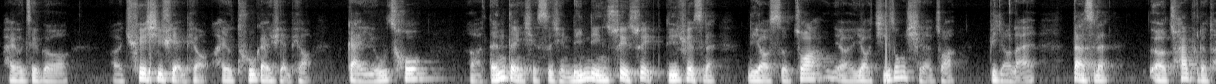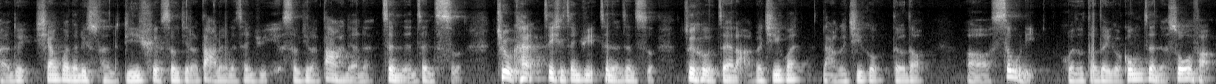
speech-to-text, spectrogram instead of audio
还有这个呃缺席选票，还有涂改选票、改邮戳啊等等一些事情零零碎碎，的确是呢，你要是抓呃要集中起来抓比较难。但是呢，呃，川普的团队相关的律师团队的确收集了大量的证据，也收集了大量的证人证词，就看这些证据、证人证词最后在哪个机关、哪个机构得到呃受理，或者得到一个公正的说法。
